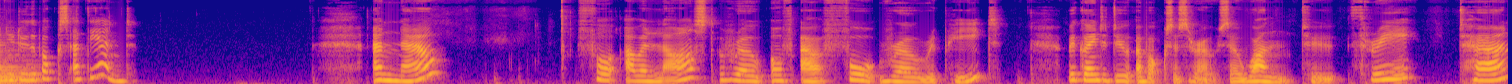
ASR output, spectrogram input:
And you do the box at the end. And now for our last row of our four row repeat, we're going to do a boxes row. So one, two, three, turn,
